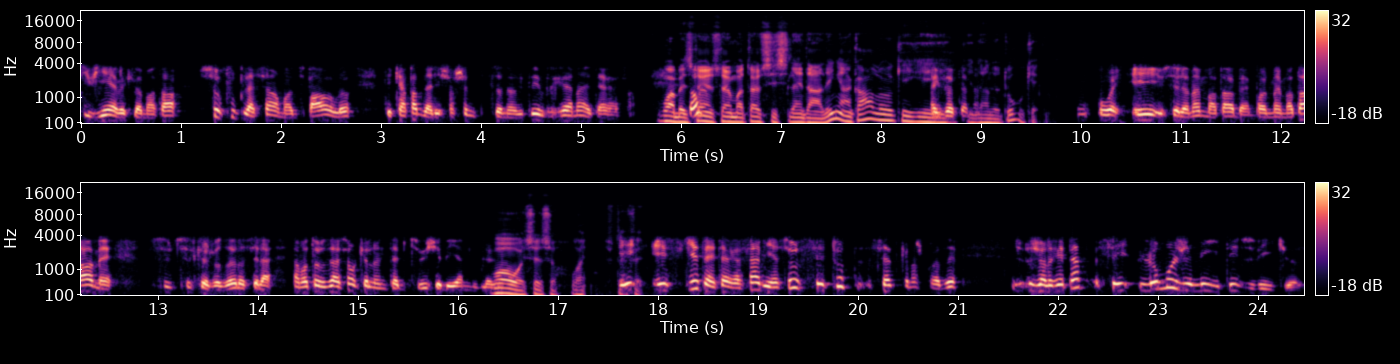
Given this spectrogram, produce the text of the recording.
qui vient avec le moteur, surtout placé en mode sport. Tu es capable d'aller chercher une petite sonorité vraiment intéressante. Ouais, mais c'est un, moteur 6 cylindres en ligne encore, là, qui, est dans l'auto. OK. Oui, et c'est le même moteur, ben pas le même moteur, mais c'est c'est ce que je veux dire, là, c'est la, la motorisation auquel on est habitué chez BMW. Ouais, ouais, c'est ça. Ouais, tout à Et, fait. et ce qui est intéressant, bien sûr, c'est toute cette, comment je pourrais dire, je, je le répète, c'est l'homogénéité du véhicule.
